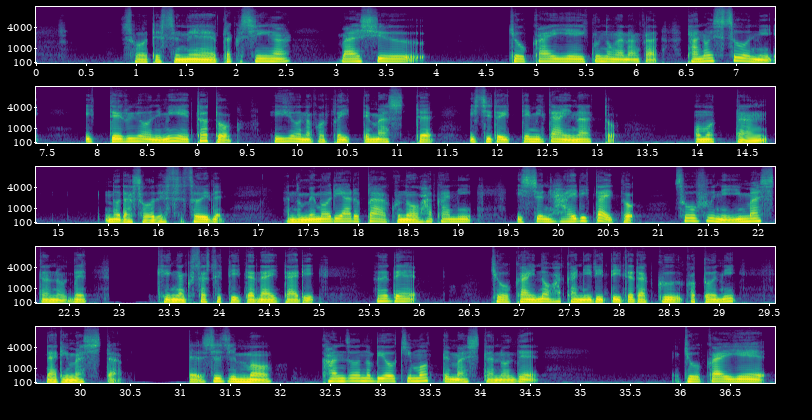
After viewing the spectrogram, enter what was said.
そうですね。私が毎週教会へ行くのがなんか楽しそうに行ってるように見えたというようなことを言ってまして。一度行ってみたいなと思ったのだそうです。それであのメモリアルパークのお墓に一緒に入りたいとそういうふうに言いましたので見学させていただいたりそれで教会のお墓に入れていただくことになりました。主人も肝臓の病気持ってましたので教会へ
